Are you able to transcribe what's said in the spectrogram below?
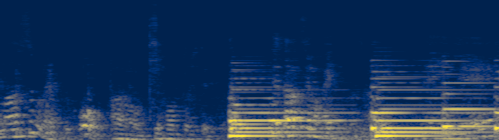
まっすぐなやつを、あの、基本としてください。で、男性も入ってください。全員で。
